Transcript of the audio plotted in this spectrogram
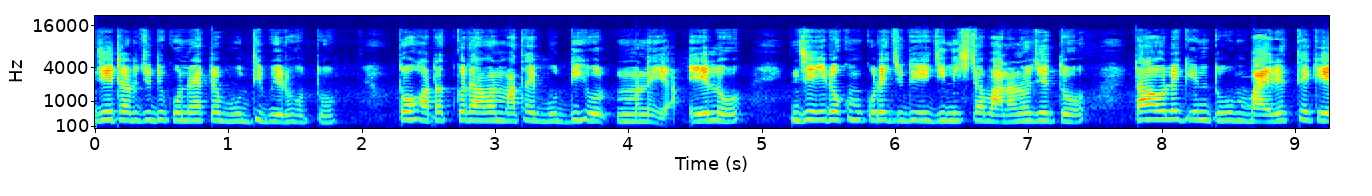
যে এটার যদি কোনো একটা বুদ্ধি বের হতো। তো হঠাৎ করে আমার মাথায় বুদ্ধি মানে এলো যে এরকম করে যদি এই জিনিসটা বানানো যেত, তাহলে কিন্তু বাইরের থেকে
